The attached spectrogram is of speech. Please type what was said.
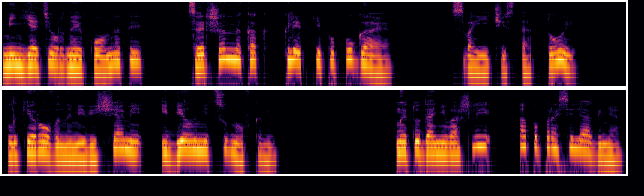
миниатюрные комнаты, совершенно как клетки попугая, своей чистотой, лакированными вещами и белыми циновками. Мы туда не вошли, а попросили огня.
